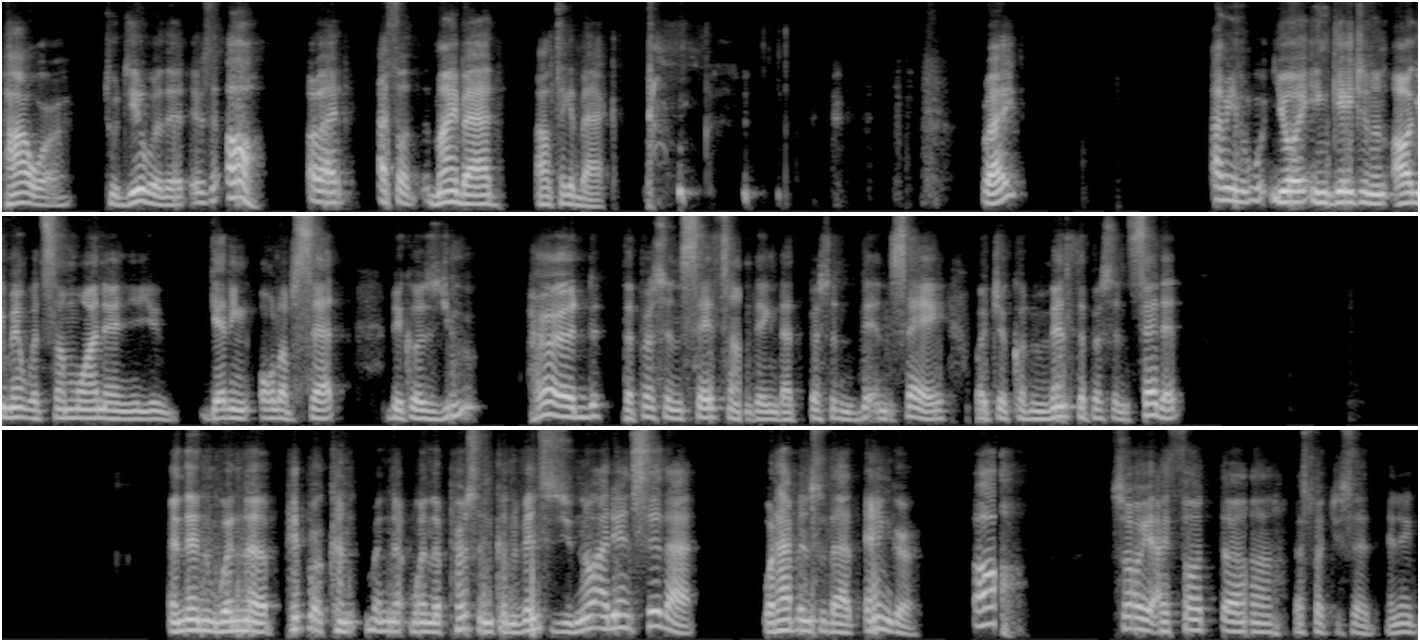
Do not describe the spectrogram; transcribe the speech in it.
power to deal with it, it it's oh, all right. I thought my bad. I'll take it back. right? I mean, you're engaged in an argument with someone and you're getting all upset because you heard the person say something that person didn't say, but you're convinced the person said it. And then when the paper, con- when, the, when the person convinces you, no, I didn't say that. What happens to that anger? Oh, sorry, I thought uh, that's what you said. And it,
